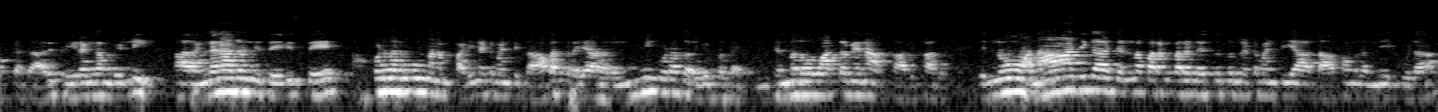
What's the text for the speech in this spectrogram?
ఒక్కసారి శ్రీరంగం వెళ్ళి ఆ రంగనాథుడిని సేవిస్తే అప్పటి వరకు మనం పడినటువంటి తాపత్రయాలన్నీ కూడా తొలగిపోతాయి. ఈ జన్మలో మాత్రమేనా? కాదు కాదు. ఎన్నో అనాదిగా జన్మ పరంపరలు ఎత్తుతున్నటువంటి ఆ తాపములన్నీ కూడా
